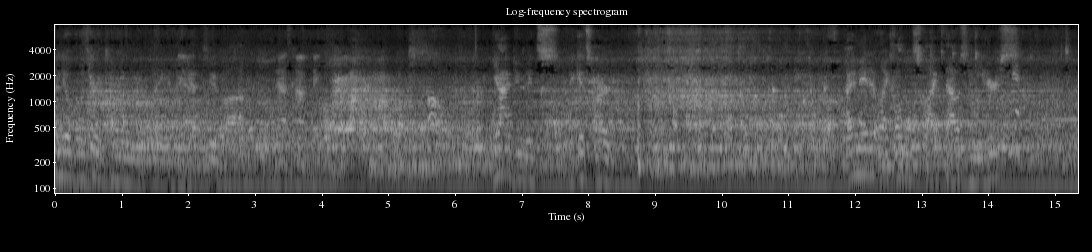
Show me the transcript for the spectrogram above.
And you'll go through a tunnel and you Yeah. get to, uh, That's kind of big. oh. Yeah, dude, it's, it gets hard. I made it like almost 5,000 meters. Yeah. That's all. That's like a-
